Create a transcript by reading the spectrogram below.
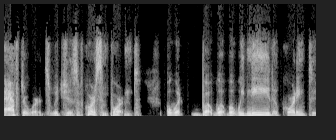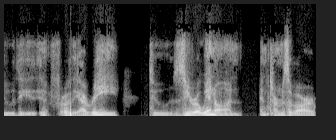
afterwards, which is of course important. But what but what, what we need according to the for the Ari to zero in on in terms of our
